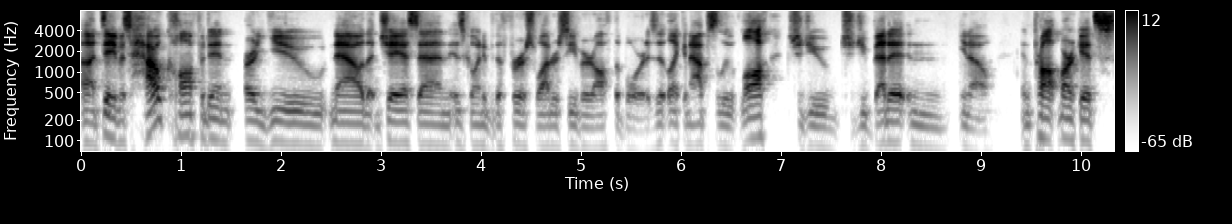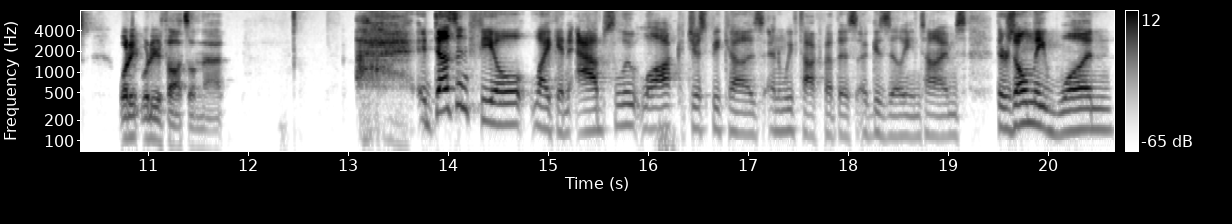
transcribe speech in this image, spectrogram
uh, Davis, how confident are you now that JSN is going to be the first wide receiver off the board? Is it like an absolute lock? Should you should you bet it in you know in prop markets? What are, what are your thoughts on that? It doesn't feel like an absolute lock just because, and we've talked about this a gazillion times. There's only one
